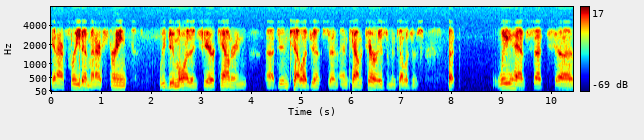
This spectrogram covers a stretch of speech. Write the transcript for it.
in our freedom and our strength. We do more than share countering uh, intelligence and, and counterterrorism intelligence, but we have such uh,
